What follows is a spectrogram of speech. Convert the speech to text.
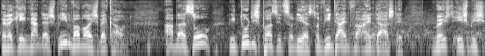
Wenn wir gegeneinander spielen, wollen wir euch weghauen. Aber so, wie du dich positionierst und wie dein Verein dasteht, möchte ich mich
